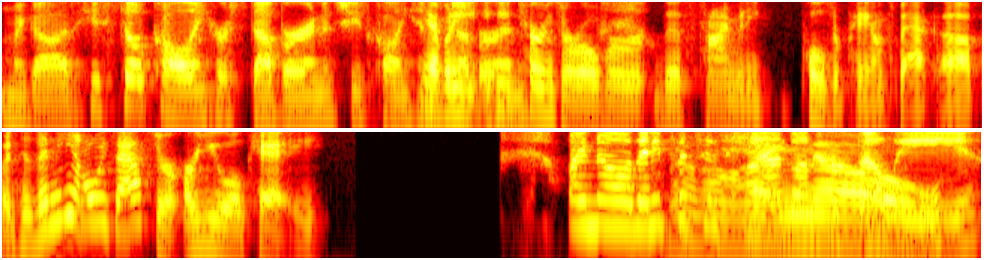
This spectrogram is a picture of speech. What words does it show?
oh my god he's still calling her stubborn and she's calling him yeah, but he, he turns her over this time and he pulls her pants back up. And then he always asks her, Are you okay? i know then he puts his Oh, I hand on her belly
